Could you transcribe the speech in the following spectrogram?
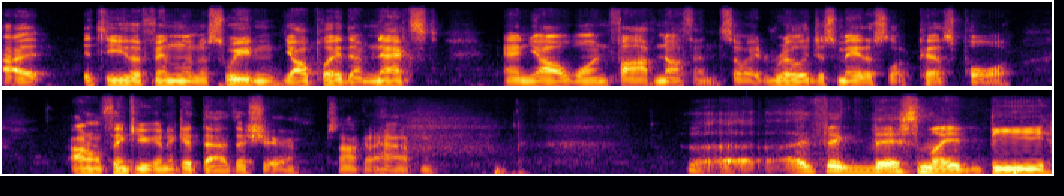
I it's either Finland or Sweden. Y'all played them next, and y'all won five nothing. So it really just made us look piss poor. I don't think you're gonna get that this year. It's not gonna happen. Uh, I think this might be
